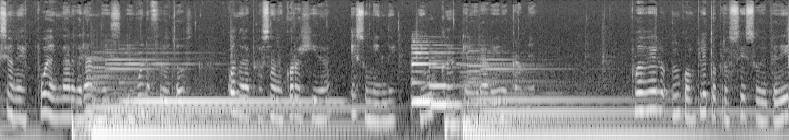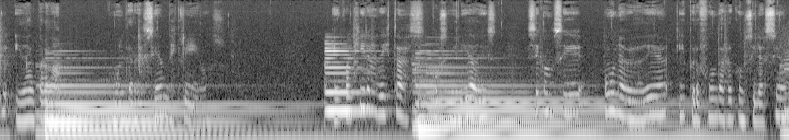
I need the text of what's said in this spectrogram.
Las correcciones pueden dar grandes y buenos frutos cuando la persona corregida es humilde y busca el verdadero cambio. Puede haber un completo proceso de pedir y dar perdón, como el que recién describimos. En cualquiera de estas posibilidades se consigue una verdadera y profunda reconciliación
